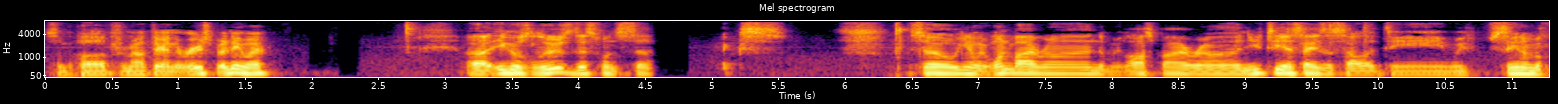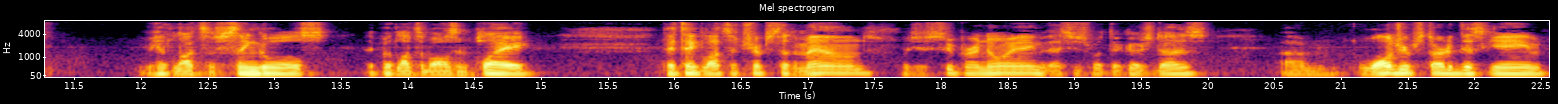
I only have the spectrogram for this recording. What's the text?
some pub from out there in the roost. But anyway, uh, Eagles lose this one six. So, you know, we won by a run, then we lost by a run. UTSA is a solid team. We've seen them. We hit lots of singles. They put lots of balls in play. They take lots of trips to the mound, which is super annoying, but that's just what their coach does. Um, Waldrop started this game,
